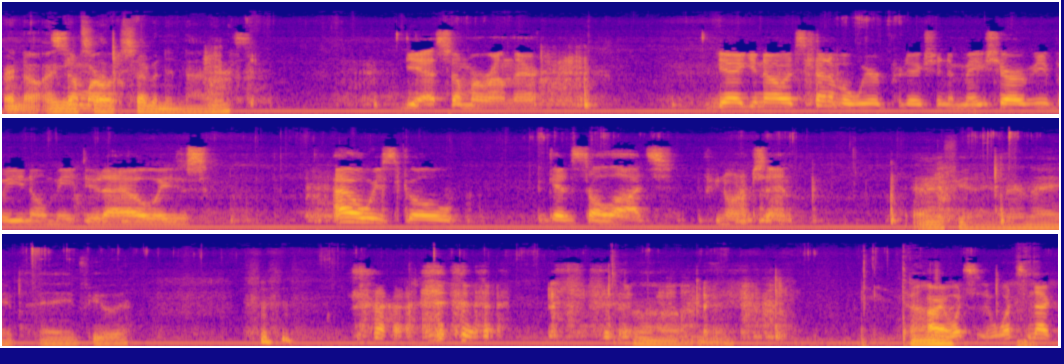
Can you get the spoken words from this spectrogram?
Or no, I mean Somewhere- seven, and nine. Yeah, somewhere around there. Yeah, you know, it's kind of a weird prediction to make, Sharpie, but you know me, dude. I always, I always go against all odds. If you know what I'm saying. I feel it, man. I, I feel it. Oh man. All right, what's what's next?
